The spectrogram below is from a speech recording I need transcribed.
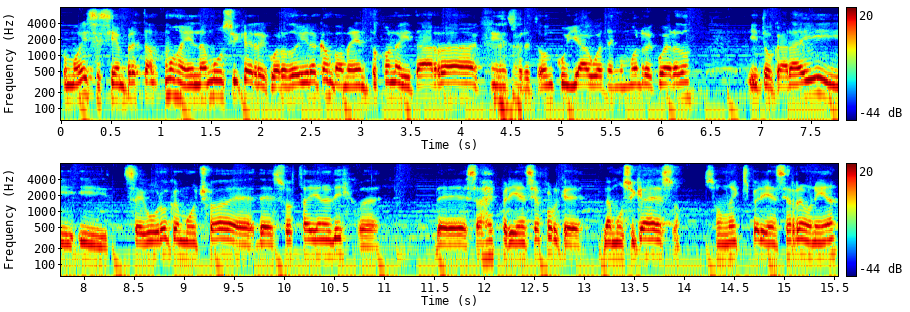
como dices, siempre estamos ahí en la música y recuerdo ir a campamentos con la guitarra, sobre todo en Cuyagua, tengo un buen recuerdo, y tocar ahí y, y seguro que mucho de, de, eso está ahí en el disco, de, de esas experiencias, porque la música es eso, son experiencias reunidas,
